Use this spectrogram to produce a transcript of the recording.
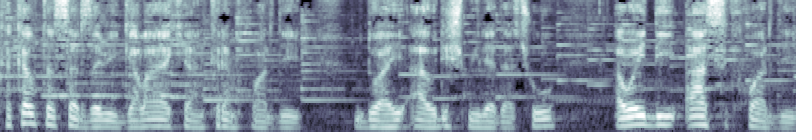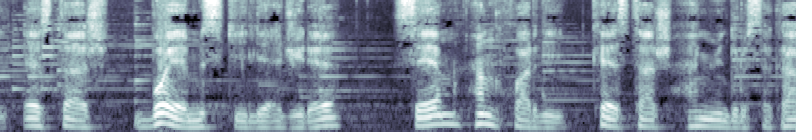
کە کەوتە سەرزەوی گەڵایەکیان کرم خواردی دوایی ئاوریشمی لێدەچوو ئەوەی دی ئاسک خواردی ئێستاش بۆیە مسکی لێ ئەگیرێ سێم هەنگ خواردی کە ئێستاش هەنگوین دروستەکە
